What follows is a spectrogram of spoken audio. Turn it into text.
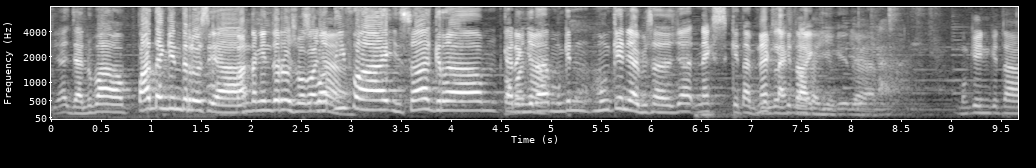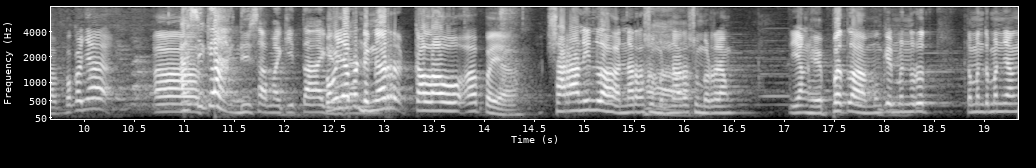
Ya jangan lupa pantengin terus ya. pantengin terus pokoknya Spotify, Instagram. Kadang Pokoknya- kita mungkin mungkin ya bisa aja next kita bikin Next live kita lagi kayak gitu ya. kan. mungkin kita pokoknya eh, Asik lah di sama kita gitu Pokoknya kan. pendengar kalau apa ya saranin lah narasumber-narasumber yang yang hebat lah mungkin menurut teman-teman yang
